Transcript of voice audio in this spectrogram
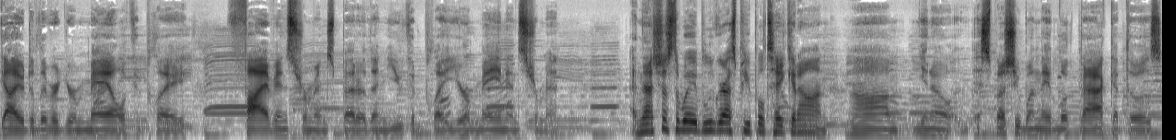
guy who delivered your mail could play five instruments better than you could play your main instrument and that's just the way bluegrass people take it on. Um, you know, especially when they look back at those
